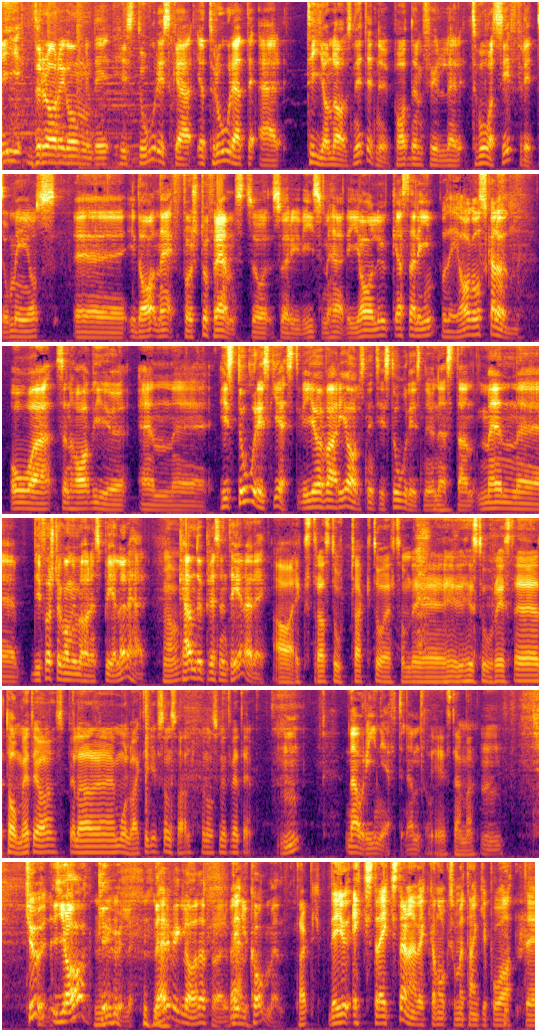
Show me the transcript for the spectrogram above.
Vi drar igång det historiska, jag tror att det är tionde avsnittet nu. Podden fyller tvåsiffrigt och med oss eh, idag, nej först och främst så, så är det ju vi som är här. Det är jag, Lukas Alin. Och det är jag, Oskar Lund. Och eh, sen har vi ju en eh, historisk gäst. Vi gör varje avsnitt historiskt nu nästan. Men eh, det är första gången vi har en spelare här. Ja. Kan du presentera dig? Ja, extra stort tack då eftersom det är historiskt. Eh, Tommy heter jag, spelar målvakt i GIF Sundsvall för de som inte vet det. Naurin i efternamn då. Det stämmer. Kul! Ja, kul! Det här är vi glada för. Välkommen! Tack. Det är ju extra extra den här veckan också med tanke på att eh,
